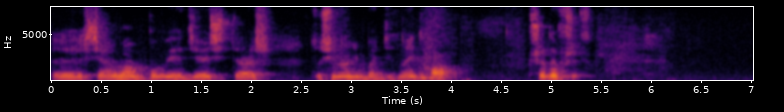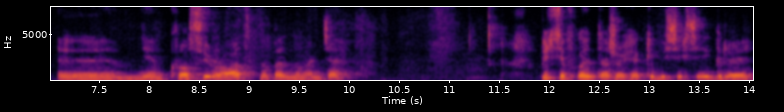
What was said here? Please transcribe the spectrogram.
e, chciałem Wam powiedzieć też, co się na nim będzie znajdowało. Przede wszystkim. Nie wiem, Crossy Road na pewno będzie. Piszcie w komentarzach, jakie byście chcieli gry.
